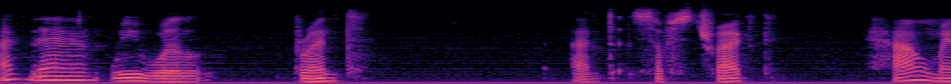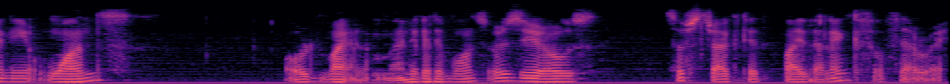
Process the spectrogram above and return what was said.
And then we will print and subtract how many ones or negative ones or zeros subtracted by the length of the array.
